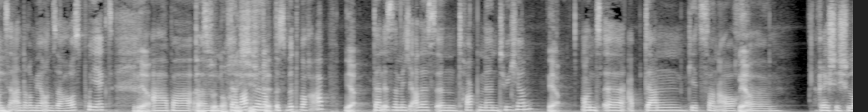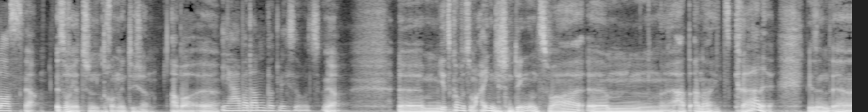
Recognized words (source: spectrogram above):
Unter anderem ja unser Hausprojekt. Ja, Aber ähm, da warten wir noch fett. bis Mittwoch ab. Ja. Dann ist nämlich alles in trockenen Tüchern. Ja, Und äh, ab dann geht's dann auch Ja. äh, richtig los. ja. Ist auch jetzt schon in trockenen Tüchern. Aber äh, Ja, aber dann wirklich so. Zu. Ja. Ähm, jetzt kommen wir zum eigentlichen Ding und zwar ähm, hat Anna jetzt gerade, wir sind äh,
